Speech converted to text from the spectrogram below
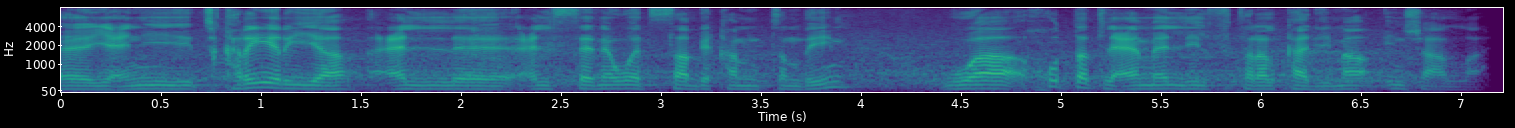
آه، يعني تقريرية على السنوات السابقة من التنظيم وخطة العمل للفترة القادمة إن شاء الله.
